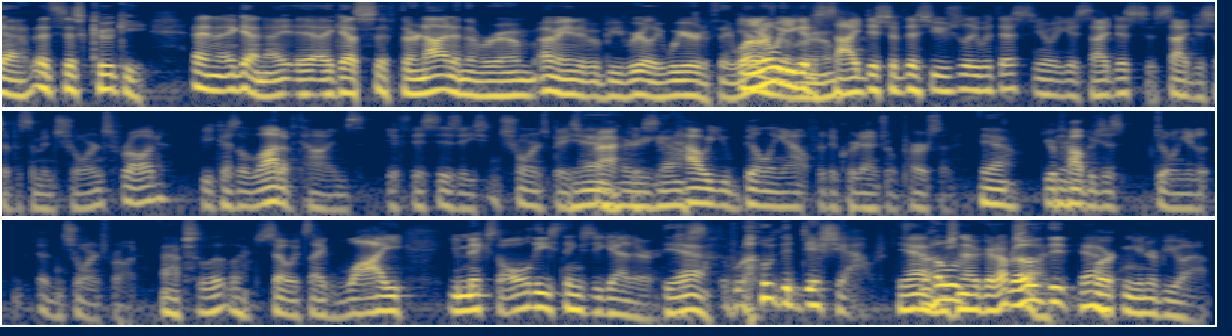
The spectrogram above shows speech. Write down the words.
yeah. That's just kooky. And again, I, I guess if they're not in the room, I mean, it would be really weird if they were. And you know in where the you get a side dish of this usually with this? You know, you get a side dish, a side dish of some insurance fraud because a lot of times, if this is a insurance based Yeah, there you practice, how are you billing out for the credential person? Yeah, You're probably just doing it uh, insurance fraud. absolutely. So it's like why you mixed all these things together. Yeah. Just throw the dish out. Yeah, throw, there's no good Throw upside. the Yeah. working interview out.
